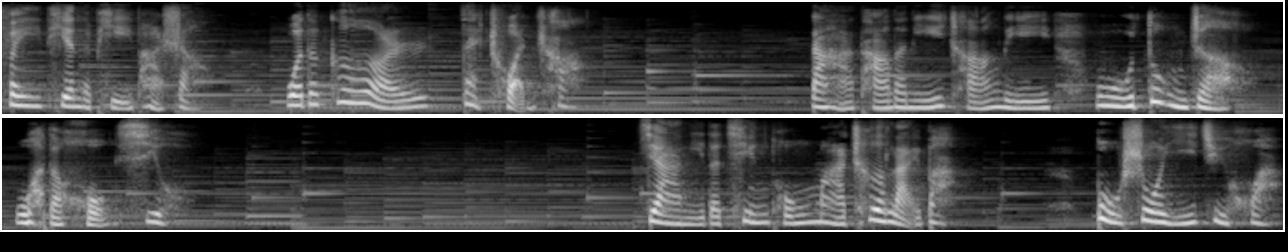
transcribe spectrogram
飞天的琵琶上，我的歌儿在传唱；大唐的霓裳里，舞动着我的红袖。驾你的青铜马车来吧，不说一句话，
